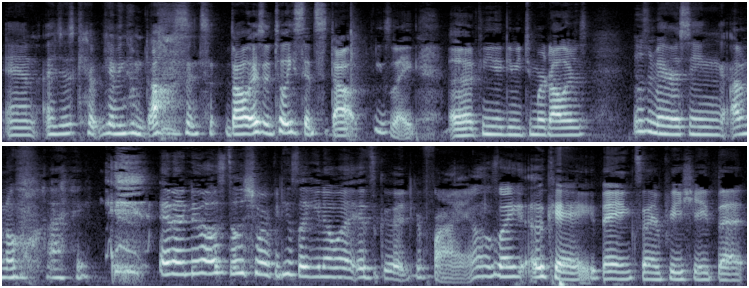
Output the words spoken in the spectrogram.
and I just kept giving him dollars and dollars until he said stop. He's like, "Uh, can you give me two more dollars?" It was embarrassing. I don't know why. and I knew I was still short, but he was like, you know what? It's good. You're fine. I was like, okay, thanks. I appreciate that.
